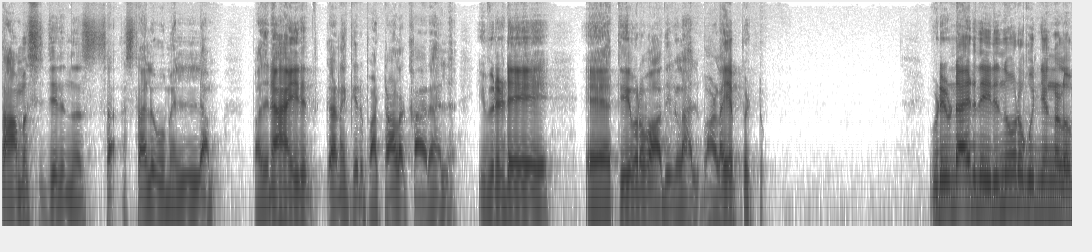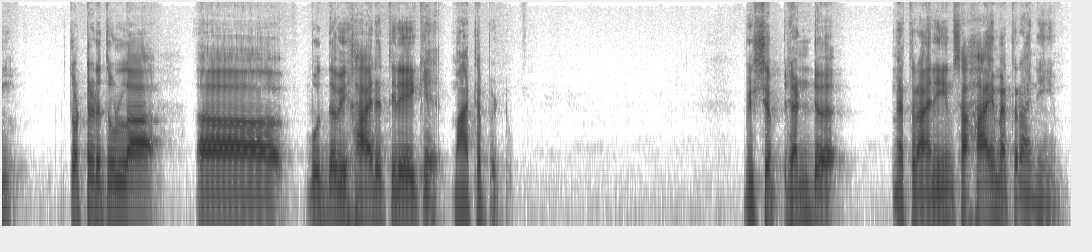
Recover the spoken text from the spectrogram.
താമസിച്ചിരുന്ന സ്ഥ- സ്ഥലവുമെല്ലാം പതിനായിരക്കണക്കിന് പട്ടാളക്കാരാൽ ഇവരുടെ തീവ്രവാദികളാൽ വളയപ്പെട്ടു. ഇവിടെ ഉണ്ടായിരുന്ന ഇരുന്നൂറ് കുഞ്ഞുങ്ങളും തൊട്ടടുത്തുള്ള ബുദ്ധവിഹാരത്തിലേക്ക് മാറ്റപ്പെട്ടു. ബിഷപ്പ് രണ്ട് മെത്രാനിയും സഹായ മെത്രാനെയും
